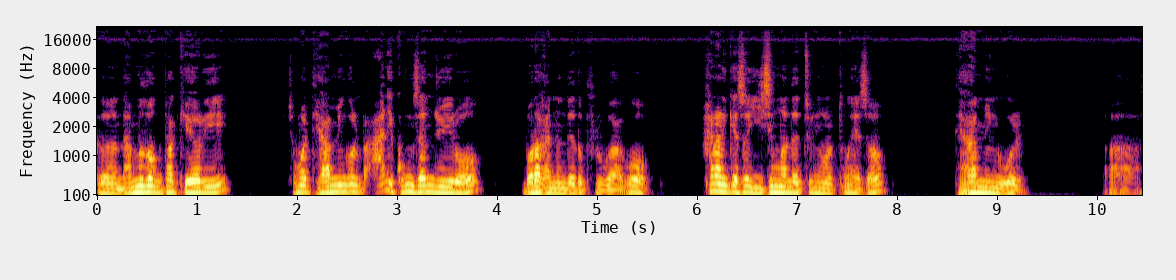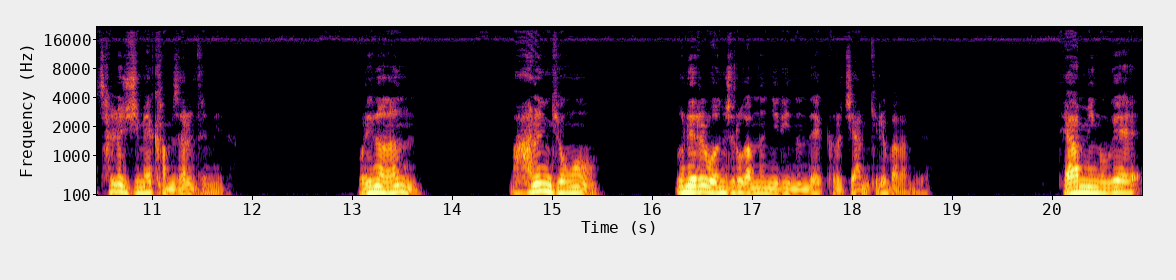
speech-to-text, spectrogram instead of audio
그 남노동파 계열이 정말 대한민국을 많이 공산주의로 몰아갔는데도 불구하고 하나님께서 이승만 대통령을 통해서 대한민국을 아, 살려주심에 감사를 드립니다. 우리는 많은 경우 은혜를 원수로 갚는 일이 있는데 그렇지 않기를 바랍니다. 대한민국의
